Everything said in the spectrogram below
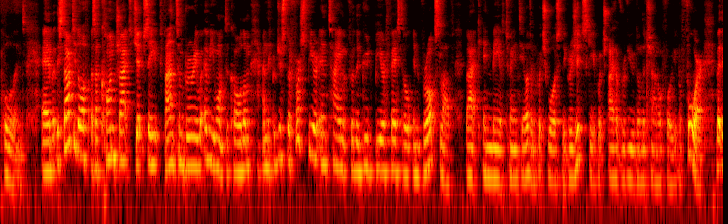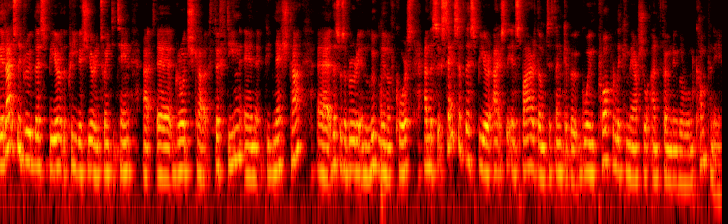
Poland. Uh, but they started off as a contract gypsy, phantom brewery, whatever you want to call them, and they produced their first beer in time for the Good Beer Festival in Wroclaw back in May of 2011, which was the Grodziskie, which I have reviewed on the channel for you before. But they had actually brewed this beer the previous year in 2010 at uh, Grodzka 15 in Piednysta, uh, this was a brewery in Lublin, of course, and the success of this beer actually inspired them to think about going properly commercial and founding their own company.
